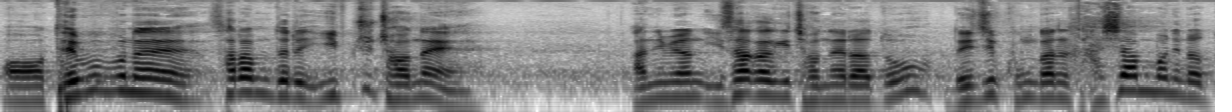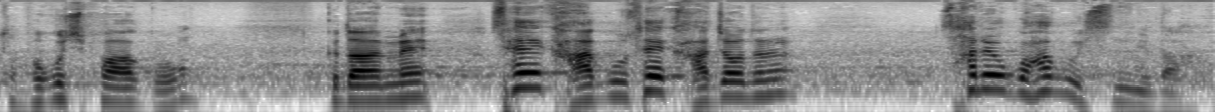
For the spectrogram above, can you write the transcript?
어, 대부분의 사람들은 입주 전에 아니면 이사 가기 전에라도 내 집 공간을 다시 한 번이라도 더 보고 싶어 하고 그 다음에 새 가구, 새 가전을 사려고 하고 있습니다.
